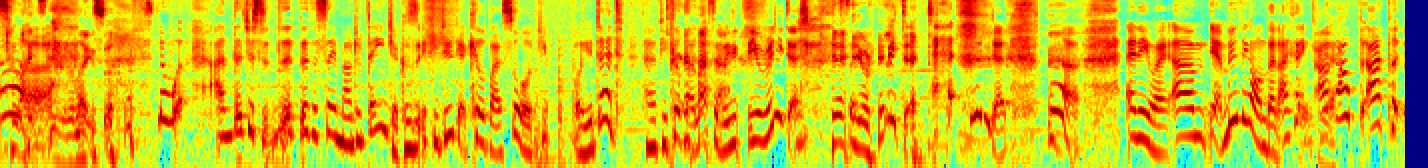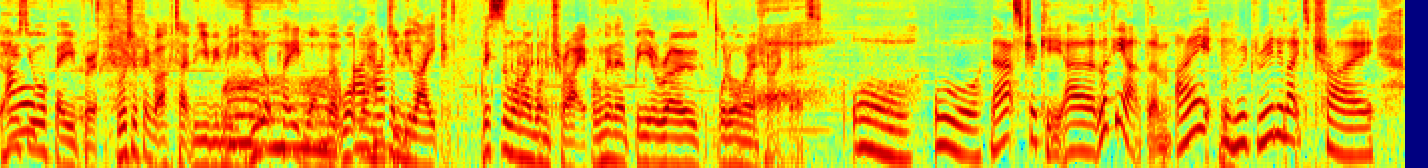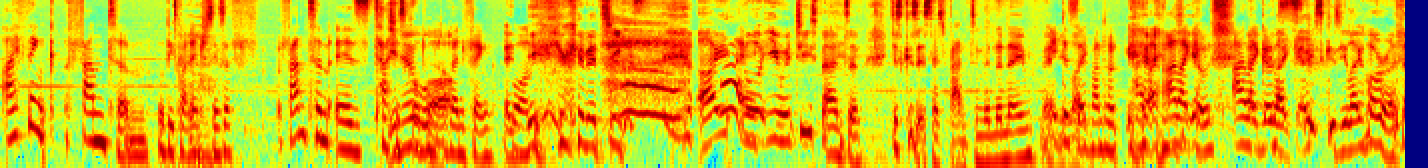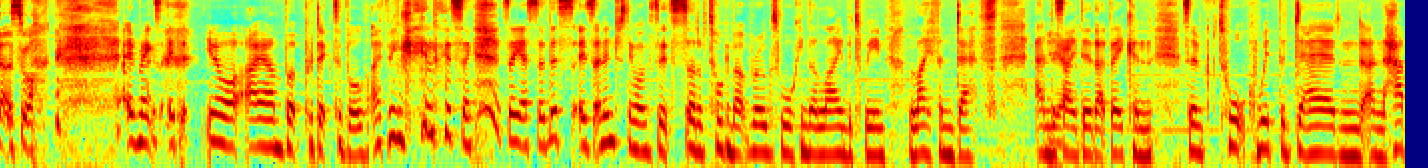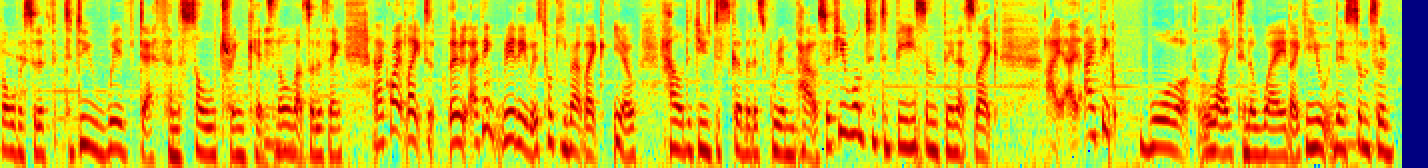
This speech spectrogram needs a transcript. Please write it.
Ah. lightsabers are like swords. no, and they're just they're, they're the same amount of danger because if you do get killed by a sword, you well you're dead. And if you killed by a lightsaber, you- you're really dead. So- You're really dead. really dead. Yeah. Anyway, um, yeah. Moving on then. I think Yeah. I'll, I'll, I'll put. Who's I'll- your favourite? What's your favourite archetype that you've been reading? Because you've not played one, but what I one would you be like? This is the one I want to try. If I'm going to be a rogue, what do I want to try first? Oh, oh, now that's tricky. Uh, looking at them, I Hmm. would really like to try. I think Phantom would be quite interesting. So, Phantom is Tasha's You know Cauldron of Everything. I on. knew you were going to choose. I Why? thought you would choose Phantom just because it says Phantom in the name. It does say Phantom. I like- I like ghosts. I like and you ghosts. like ghosts because you like horror. That's why. it makes it you know what i am but predictable i think in this thing so yeah so this is an interesting one because it's sort of talking about rogues walking the line between life and death and this Yeah. idea that they can sort of talk with the dead and and have all this sort of to do with death and soul trinkets and all mm. that sort of thing and i quite liked i think really it was talking about like you know how did you discover this grim power so if you wanted to be something that's like i i, I think warlock light in a way like you there's some sort of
